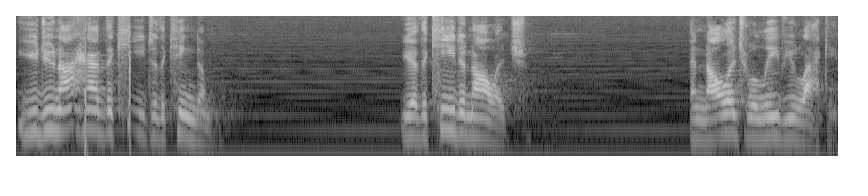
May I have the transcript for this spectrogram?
You do not have the key to the kingdom. You have the key to knowledge. and knowledge will leave you lacking.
